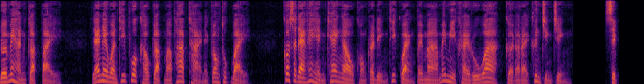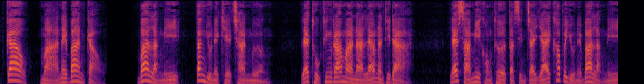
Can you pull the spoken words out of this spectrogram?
โดยไม่หันกลับไป และในวันที่พวกเขากลับมาภาพถ่ายในกล้องทุกใบ ก็แสดงให้เห็นแค่เงาของกระดิ่งที่แกว่งไปมาไม่มีใครรู้ว่าเกิดอะไรขึ้นจริง ๆ 19. หมาในบ้านเก่า บ้านหลังนี้ตั้งอยู่ในเขตชานเมือง และถูกทิ้งร้างมานานแล้วนันทิดา และสามีของเธอตัดสินใจย้ายเข้าไปอยู่ในบ้านหลังนี้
